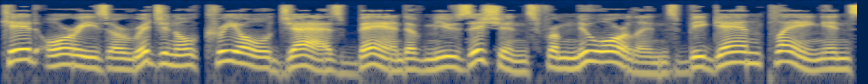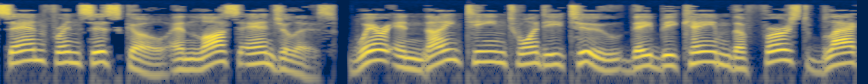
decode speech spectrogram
Kid Ory's original Creole jazz band of musicians from New Orleans began playing in San Francisco and Los Angeles, where in 1922 they became the first black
